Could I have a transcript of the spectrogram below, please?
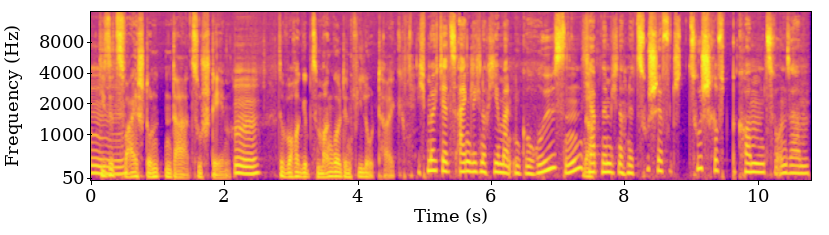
diese zwei Stunden da zu stehen. Diese Woche gibt es Mangold in Filoteig. Ich möchte jetzt eigentlich noch jemanden grüßen. Ich Ja. habe nämlich noch eine Zuschrift, Zuschrift bekommen zu unserem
